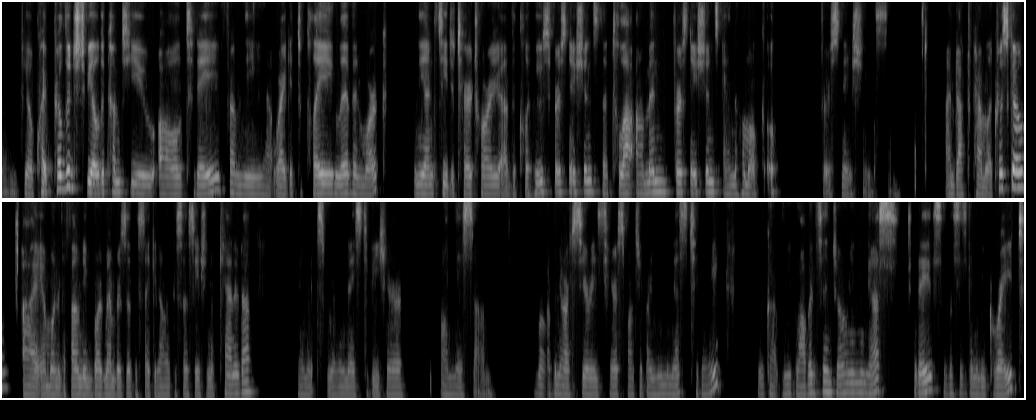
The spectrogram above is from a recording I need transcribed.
I feel quite privileged to be able to come to you all today from the uh, where I get to play, live, and work in the unceded territory of the Klahoose First Nations, the Tla'amin First Nations, and the Homalco First Nations. I'm Dr. Pamela Kryskow. I am one of the founding board members of the Psychedelic Association of Canada, and it's really nice to be here on this um, webinar series here, sponsored by Numinus today. We've got Reid Robinson joining us today, so this is going to be great.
